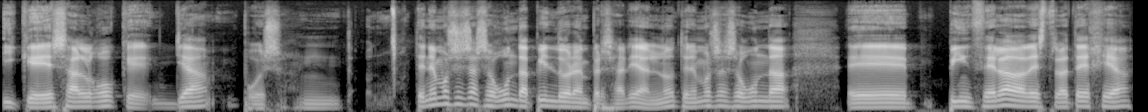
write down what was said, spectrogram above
y que es algo que ya pues mm, tenemos esa segunda píldora empresarial, ¿no? Tenemos esa segunda eh, pincelada de estrategia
